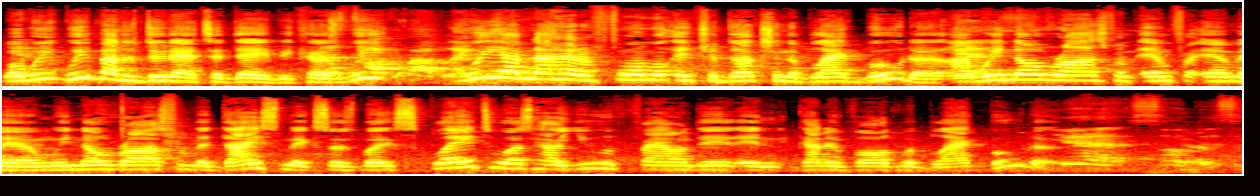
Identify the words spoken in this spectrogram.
Well, we we about to do that today because let's we talk about Black we Buddha. have not had a formal introduction to Black Buddha. Uh, we know Roz from M for MM. We know Roz from the Dice Mixers. But explain to us how you have founded and got involved with Black Buddha. Yes, so this is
